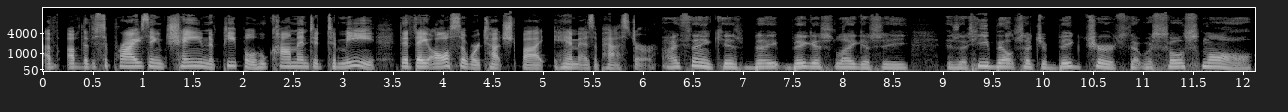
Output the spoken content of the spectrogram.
of, of the surprising chain of people who commented to me that they also were touched by him as a pastor. I think his bi- biggest legacy is that he built such a big church that was so small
